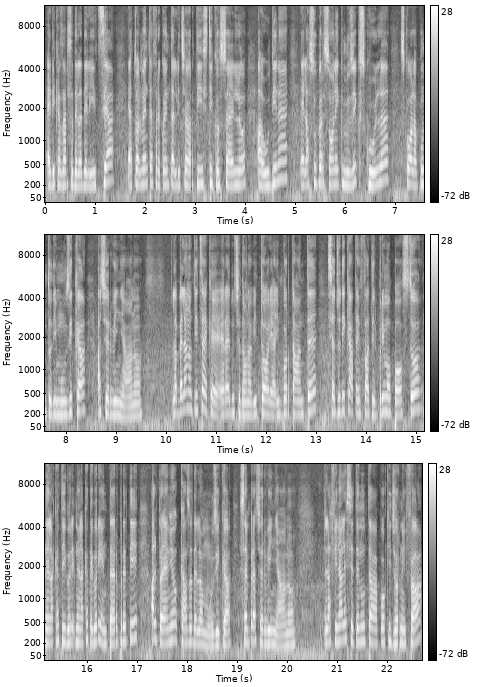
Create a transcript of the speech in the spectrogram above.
è di Casarsa della Delizia e attualmente frequenta il liceo artistico Sello a Udine e la Supersonic Music School, scuola appunto di musica a Cervignano. La bella notizia è che, reduce da una vittoria importante, si è aggiudicata infatti il primo posto nella, categori- nella categoria interpreti al premio Casa della Musica, sempre a Cervignano. La finale si è tenuta pochi giorni fa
